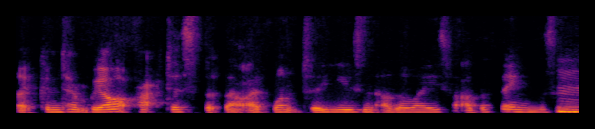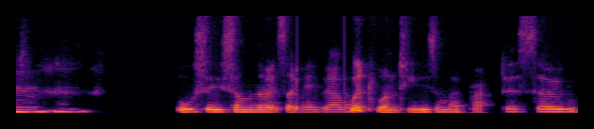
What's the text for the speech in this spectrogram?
like contemporary art practice, but that I'd want to use in other ways for other things. And mm-hmm. also some of them it's like maybe I would want to use in my practice. So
